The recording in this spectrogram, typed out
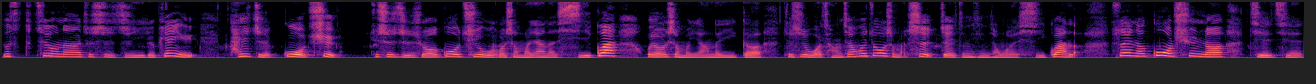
used to 呢，就是指一个片语，它是指过去。就是指说过去我有什么样的习惯，我有什么样的一个，就是我常常会做什么事，这已经形成我的习惯了。所以呢，过去呢，姐姐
